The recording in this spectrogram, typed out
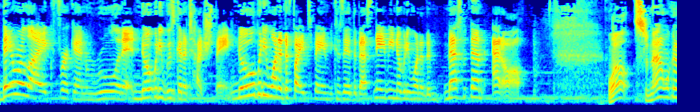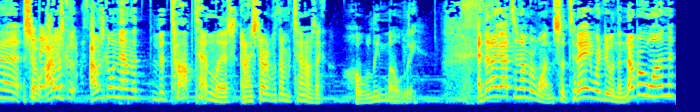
They were like freaking ruling it, and nobody was going to touch Spain. Nobody wanted to fight Spain because they had the best navy. Nobody wanted to mess with them at all. Well, so now we're gonna. So, they I was go. I was going down the the top ten list, and I started with number ten. I was like, holy moly! And then I got to number one. So today we're doing the number one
